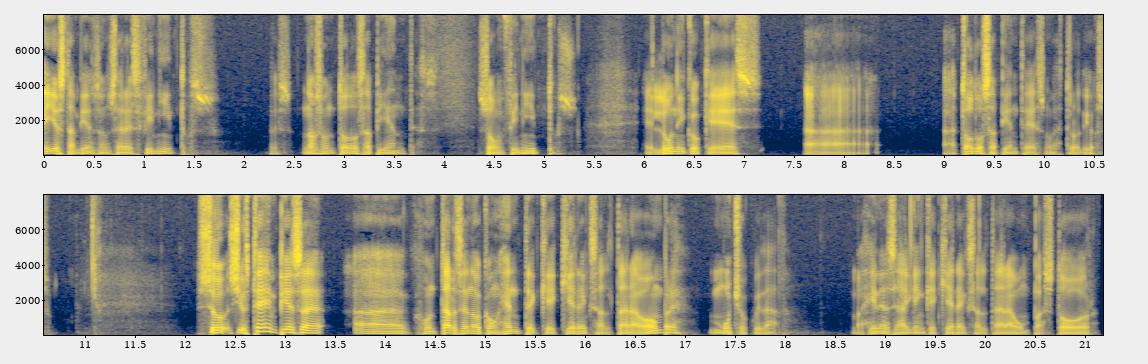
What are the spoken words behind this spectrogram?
ellos también son seres finitos. No son todos sapientes, son finitos. El único que es a todo sapiente es nuestro Dios. si usted empieza a juntarse ¿no? con gente que quiere exaltar a hombre, mucho cuidado. Imagínense alguien que quiere exaltar a un pastor,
